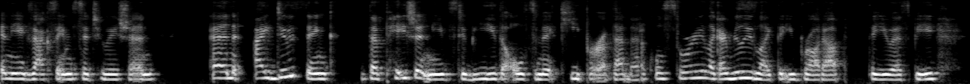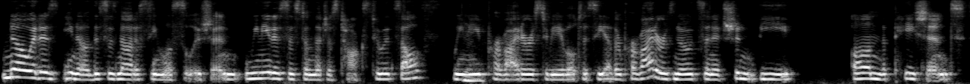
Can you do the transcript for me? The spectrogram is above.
in the exact same situation. And I do think the patient needs to be the ultimate keeper of that medical story. Like, I really like that you brought up the USB. No, it is, you know, this is not a seamless solution. We need a system that just talks to itself. We need providers to be able to see other providers' notes, and it shouldn't be on the patient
